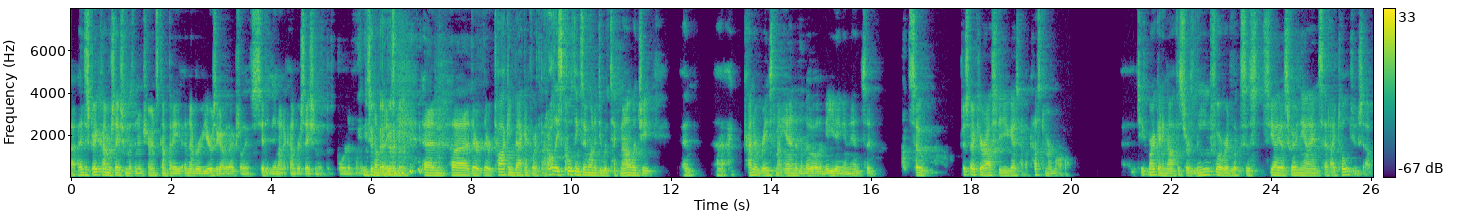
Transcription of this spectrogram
I had this great conversation with an insurance company a number of years ago. I was actually sitting in on a conversation with the board of one of these companies, and uh, they're they're talking back and forth about all these cool things they want to do with technology. And uh, I kind of raised my hand in the middle of the meeting and, and said, "So, just out of curiosity, you guys have a customer model?" The chief marketing officer leaned forward, looked his CIO square in the eye, and said, "I told you so."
